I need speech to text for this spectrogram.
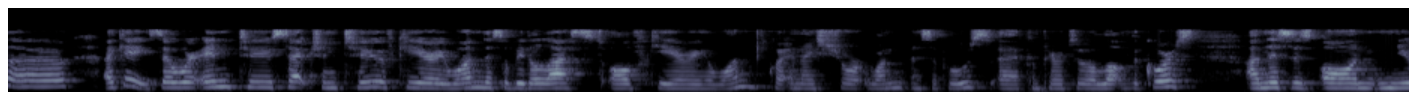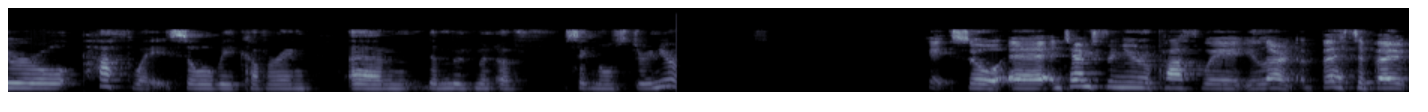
Hello. Okay, so we're into section two of Key Area 1. This will be the last of Key Area 1. Quite a nice short one, I suppose, uh, compared to a lot of the course. And this is on neural pathways. So we'll be covering um, the movement of signals through neurons. Okay, so uh, in terms of a neural pathway, you learn a bit about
